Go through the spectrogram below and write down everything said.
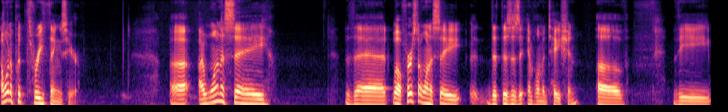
I want to put three things here. Uh, I want to say that, well, first I want to say that this is an implementation of the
